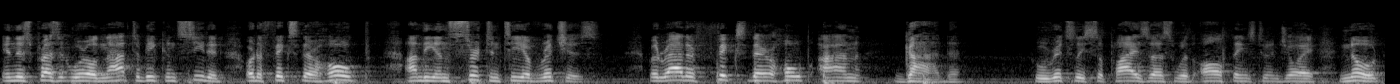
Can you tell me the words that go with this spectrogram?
in this present world not to be conceited or to fix their hope on the uncertainty of riches, but rather fix their hope on God who richly supplies us with all things to enjoy. Note,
